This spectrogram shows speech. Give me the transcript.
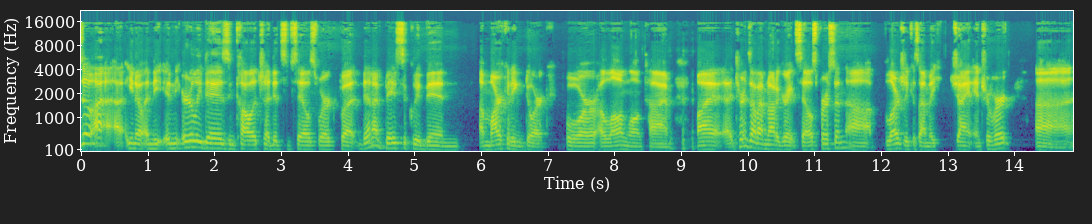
So, I, you know, in the in the early days in college, I did some sales work, but then I've basically been a marketing dork for a long, long time. My, it turns out I'm not a great salesperson, uh, largely because I'm a giant introvert, uh,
